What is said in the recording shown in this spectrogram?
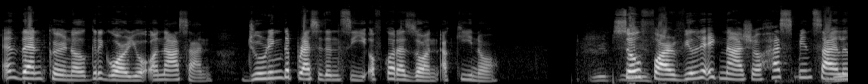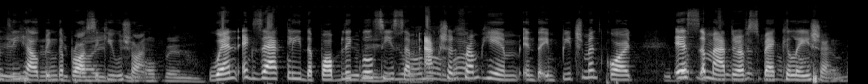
and then Colonel Gregorio Honasan during the presidency of Corazon Aquino. So far, Villa Ignacio has been silently helping the prosecution. When exactly the public will see some action from him in the impeachment court is a matter of speculation.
